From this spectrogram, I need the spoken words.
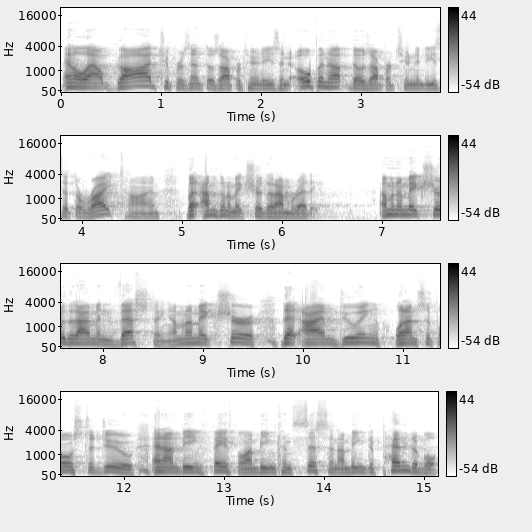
and allow God to present those opportunities and open up those opportunities at the right time. But I'm going to make sure that I'm ready. I'm going to make sure that I'm investing. I'm going to make sure that I'm doing what I'm supposed to do and I'm being faithful. I'm being consistent. I'm being dependable.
